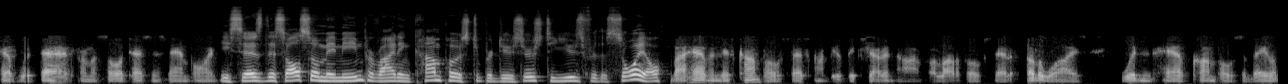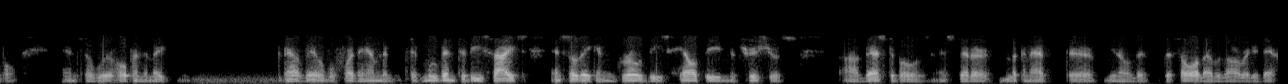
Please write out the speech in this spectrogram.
help with that from a soil testing standpoint. He says this also may mean providing compost to producers to use for the soil. By having this compost, that's going to be a big shot in the arm for a lot of folks that otherwise wouldn't have compost available. And so we're hoping to make available for them to, to move into these sites, and so they can grow these healthy, nutritious uh, vegetables instead of looking at the you know the, the soil that was already there.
